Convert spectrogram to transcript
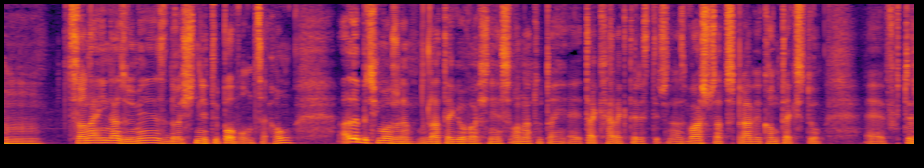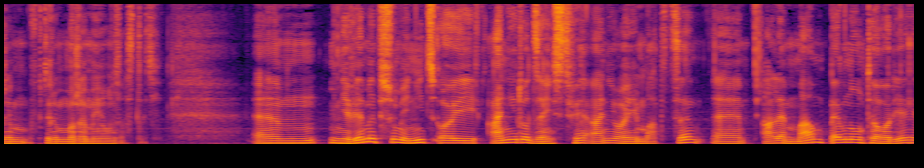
Mm, co na Inazumie jest dość nietypową cechą, ale być może dlatego właśnie jest ona tutaj e, tak charakterystyczna, zwłaszcza w sprawie kontekstu, e, w którym, w którym możemy ją zastać. Nie wiemy w sumie nic o jej ani rodzeństwie, ani o jej matce, e, ale mam pewną teorię,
